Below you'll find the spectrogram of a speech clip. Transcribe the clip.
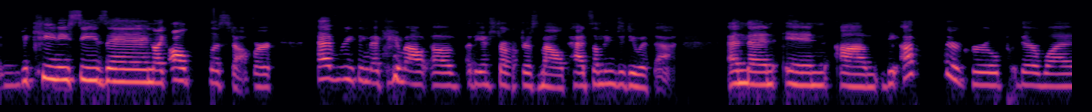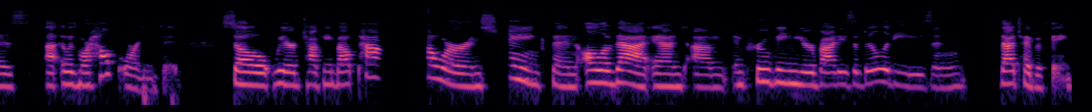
bikini season, like all this stuff, or everything that came out of the instructor's mouth had something to do with that. And then in um, the other group, there was, uh, it was more health oriented. So we are talking about power and strength and all of that and um, improving your body's abilities and that type of thing.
